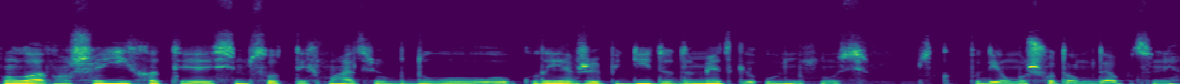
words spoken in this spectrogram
Ну ладно, ще їхати 700 тих метрів буду, коли я вже підійду до метки, увімкнусь. Подивимось, що там де, пацани.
